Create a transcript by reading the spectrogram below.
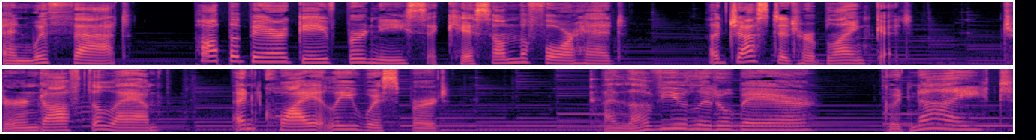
And with that, Papa Bear gave Bernice a kiss on the forehead, adjusted her blanket, turned off the lamp, and quietly whispered, I love you, little bear. Good night.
